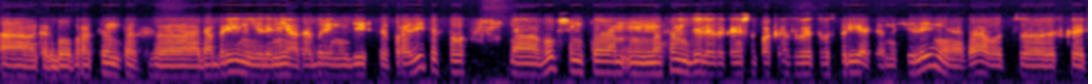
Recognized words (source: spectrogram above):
э, как бы, о процентах э, одобрения или неодобрения действий правительства, э, в общем-то, на самом деле это, конечно, показывает восприятие населения, да, вот, э, так сказать,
